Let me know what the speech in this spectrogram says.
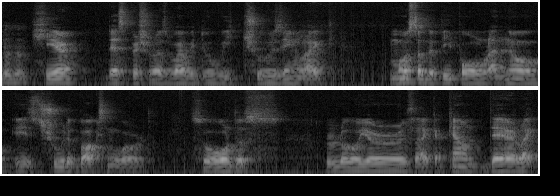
Mm-hmm. Here, the specialized what we do, we choosing like most of the people I know is through the boxing world. So all those lawyers, like account, they're like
